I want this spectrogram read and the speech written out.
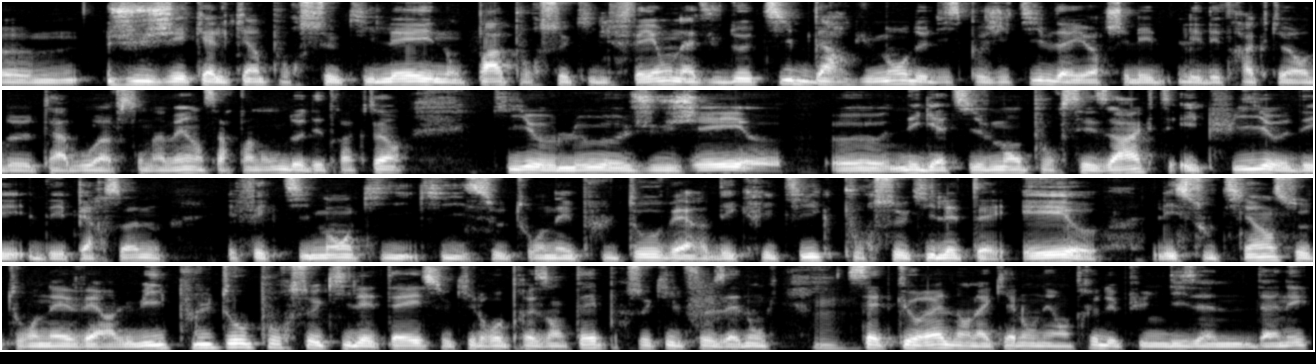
euh, juger quelqu'un pour ce qu'il est et non pas pour ce qu'il fait. On a vu deux types d'arguments, de dispositifs d'ailleurs chez les, les, détracteurs de Tahabouaf. On avait un certain nombre de détracteurs qui le jugeaient euh, négativement pour ses actes, et puis euh, des, des, personnes effectivement qui, qui, se tournaient plutôt vers des critiques pour ce qu'il était, et euh, les soutiens se tournaient vers lui plutôt pour ce qu'il était et ce qu'il représentait, pour ce qu'il faisait. Donc mmh. cette querelle dans laquelle on est entré depuis une dizaine d'années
